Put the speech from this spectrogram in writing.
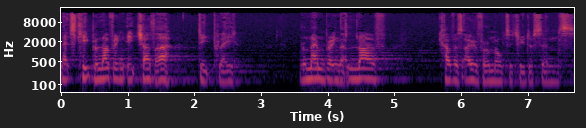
Let's keep loving each other deeply, remembering that love covers over a multitude of sins.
